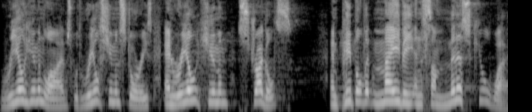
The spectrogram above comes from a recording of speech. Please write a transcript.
real human lives with real human stories and real human struggles, and people that maybe in some minuscule way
